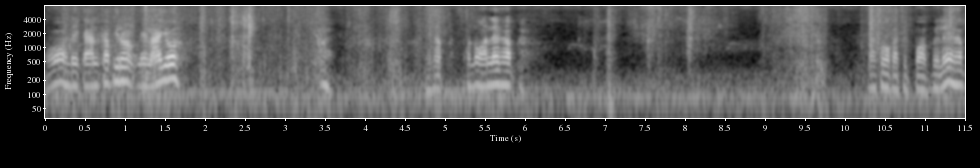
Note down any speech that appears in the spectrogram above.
อ้ได้การครับพี่น้องได้หลายอยู่นะครับอ่อนๆแล้วครับมา โซกับสิปอกไปเลยครับ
